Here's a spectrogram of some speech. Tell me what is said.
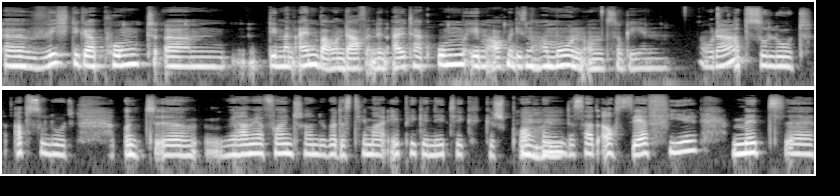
äh, wichtiger Punkt, ähm, den man einbauen darf in den Alltag, um eben auch mit diesen Hormonen umzugehen. Oder? Absolut, absolut. Und äh, wir haben ja vorhin schon über das Thema Epigenetik gesprochen. Mhm. Das hat auch sehr viel mit äh,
